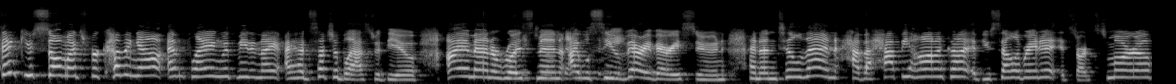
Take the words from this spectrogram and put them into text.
Thank you so much for coming out and playing with me tonight. I had such a blast with you. I am Anna Roisman. I will see you very, very soon. And until then, have a happy Hanukkah. If you celebrate it, it starts tomorrow.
